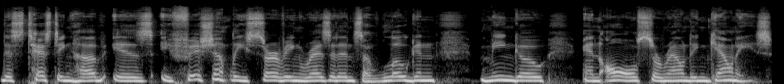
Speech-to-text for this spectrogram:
This testing hub is efficiently serving residents of Logan, Mingo, and all surrounding counties.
